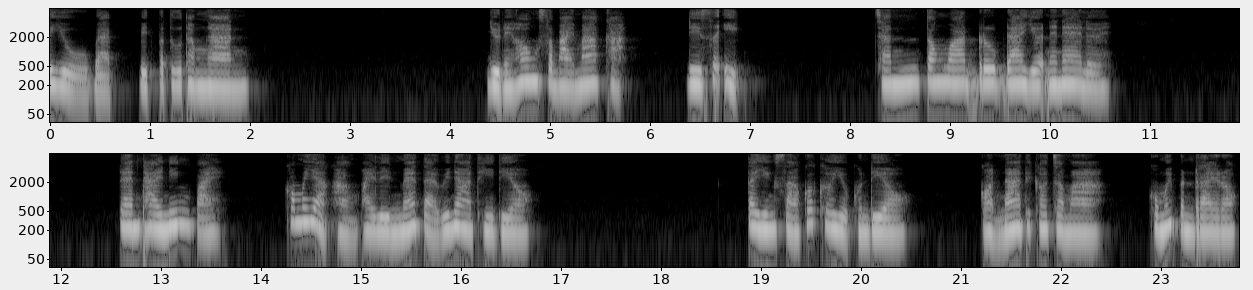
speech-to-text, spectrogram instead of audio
ยอยู่แบบปิดประตูทำงาน อยู่ในห้องสบายมากค่ะ ดีซะอีก ฉันต้องวาดรูปได้เยอะแน่ ๆ เลย แดนไทยนิ่งไป เขาไม่อยากห่างไพลินแม้แต่วินาทีเดียว แต่หญิงสาวก็เคยอยู่คนเดียว ก่อนหน้าที่เขาจะมา คงไม่เป็นไรหรอก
